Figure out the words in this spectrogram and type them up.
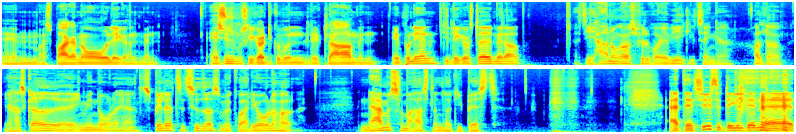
øh, og sparker den over overlæggeren. Men jeg synes måske godt, de kunne vinde lidt klarere, men imponerende. De ligger jo stadig med op. Altså, de har nogle opspil, hvor jeg virkelig tænker, hold da op. Jeg har skrevet øh, i mine noter her, spiller til tider som et Guardiola-hold. Nærmest som Arsenal, når de er bedst. Ja, den sidste del, den er,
